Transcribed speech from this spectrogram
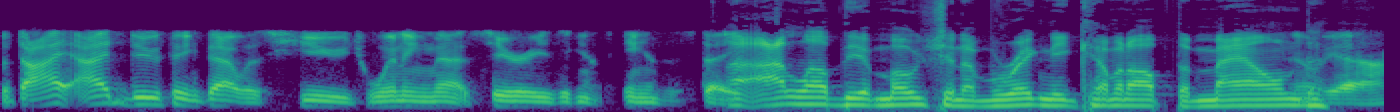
But I, I do think that was huge, winning that series against Kansas State. I love the emotion of Rigney coming off the mound. Oh, yeah.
